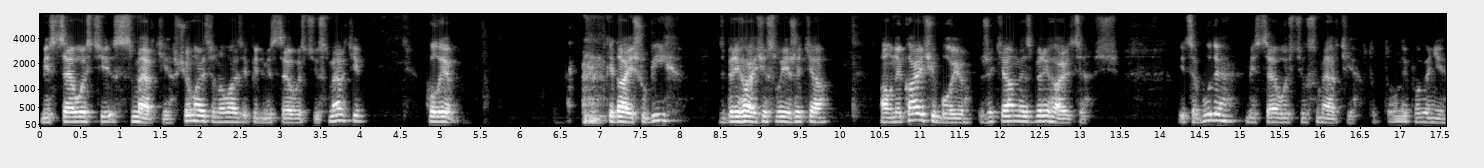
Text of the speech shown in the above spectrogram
місцевості смерті. Що мається на увазі під місцевістю смерті, коли кидаєш у бій, зберігаючи своє життя, а уникаючи бою, життя не зберігаються. І це буде місцевостю смерті. Тобто вони повинні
